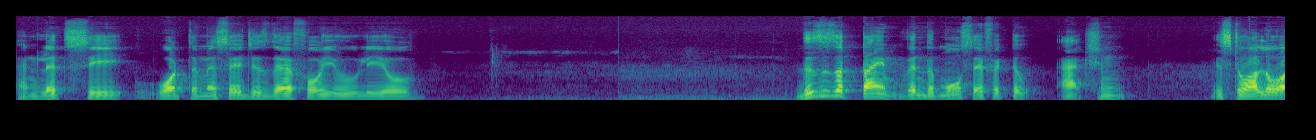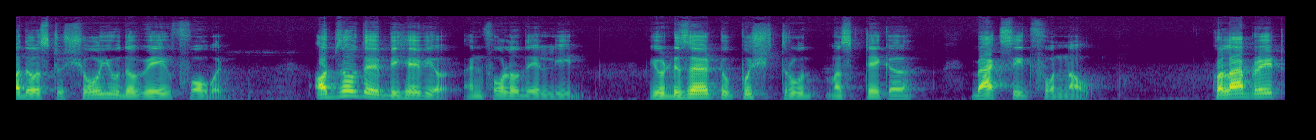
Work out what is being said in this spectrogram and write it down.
And let's see what the message is there for you, Leo. This is a time when the most effective action is to allow others to show you the way forward. Observe their behavior and follow their lead. Your desire to push through must take a backseat for now. Collaborate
